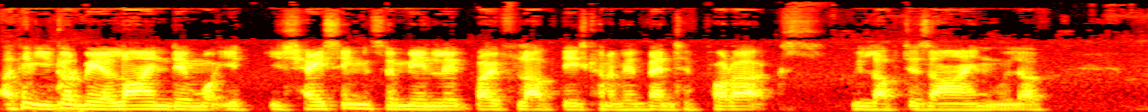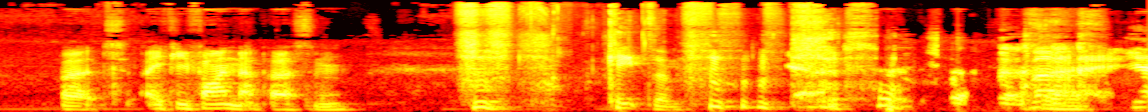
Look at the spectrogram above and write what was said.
I think you've got to be aligned in what you're, you're chasing. So me and Luke both love these kind of inventive products. We love design. We love, but if you find that person, Keep them. But yeah,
